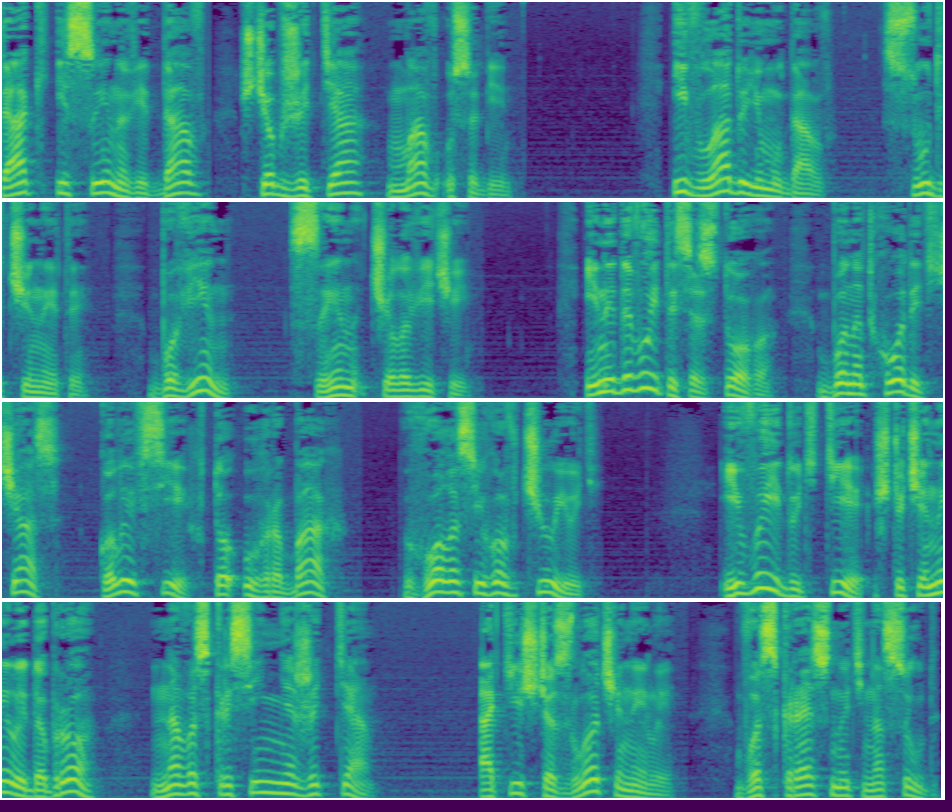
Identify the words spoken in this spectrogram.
так і синові дав, щоб життя мав у собі і владу йому дав суд чинити, бо він син чоловічий. І не дивуйтеся з того, бо надходить час, коли всі, хто у гробах, голос його вчують, і вийдуть ті, що чинили добро, на воскресіння життя, а ті, що зло чинили, воскреснуть на суд.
